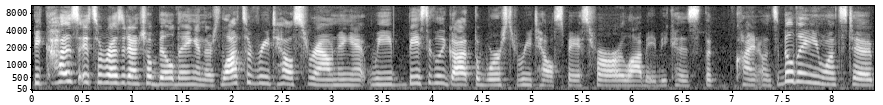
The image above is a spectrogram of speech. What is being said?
because it's a residential building and there's lots of retail surrounding it, we basically got the worst retail space for our lobby because the client owns the building, he wants to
